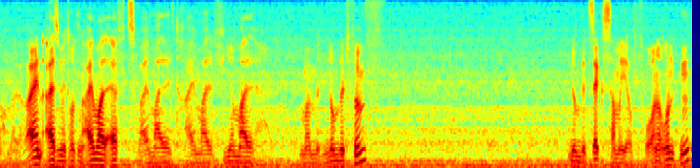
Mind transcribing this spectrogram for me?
nochmal rein. Also wir drücken einmal F, zweimal, dreimal, viermal. Mal mit Numbit 5. Numbit 6 haben wir hier vorne unten.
